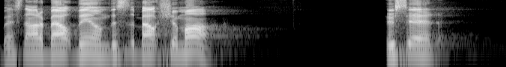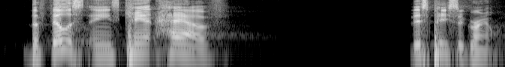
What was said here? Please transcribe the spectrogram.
But it's not about them. This is about Shammah, who said, The Philistines can't have this piece of ground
